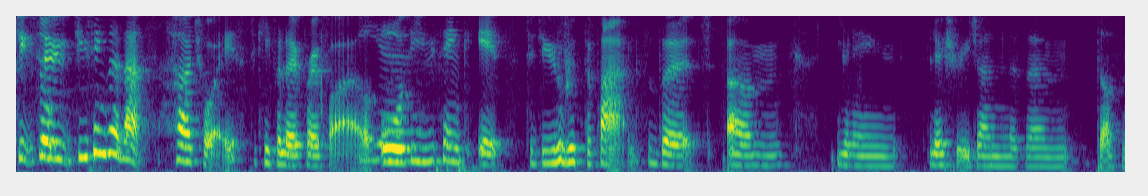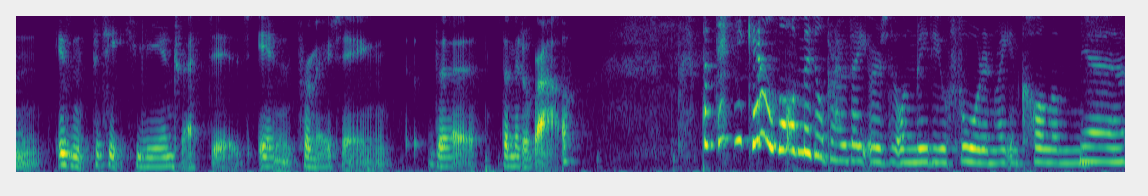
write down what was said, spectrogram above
Do, So- so, do you think that that's her choice to keep a low profile, or do you think it's to do with the fact that um, you know literary journalism doesn't isn't particularly interested in promoting the the middle brow? but then you get a lot of middle brow writers on radio 4 and writing columns Yeah.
